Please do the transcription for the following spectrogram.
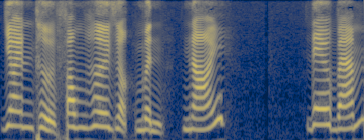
Doanh Thừa Phong hơi giật mình, nói: "Đeo bám?"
